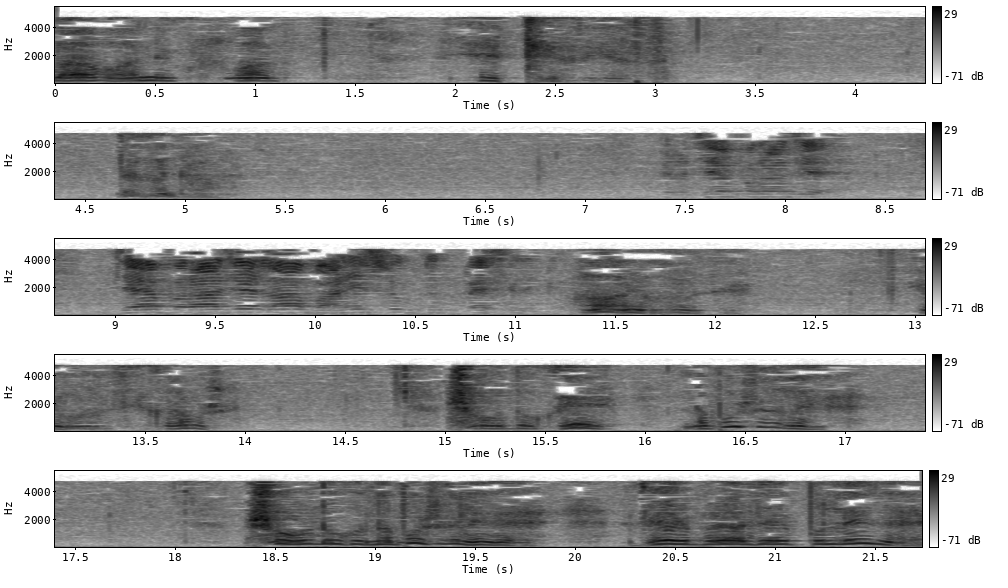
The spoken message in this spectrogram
लाभ हानि को समान ये ठीक देखना जय पराजय जय पराजय लाभ हानि सुख दुख पैसे हाँ क्रम से सुख दुख है न पूछ लेंगे सुख दुख न पूछ लेंगे जय पराजय पुल्लिंग है।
